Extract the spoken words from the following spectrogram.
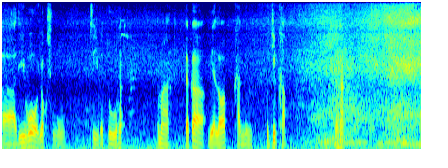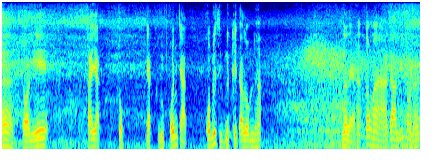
อ่าดีโวยกสูงสี่ประตูฮะมา แล้วก็เบียร์ลอฟคันหนึ่งคุณจิ๊บขับนะฮะ ตอนนี้ใครอยากจบอยากหลุดพ้นจากความรู้สึกนึกคิดอารมณ์นะฮะนั่นแหละฮะต้องมาหาอาจารย์วิทย์เท่านั้น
